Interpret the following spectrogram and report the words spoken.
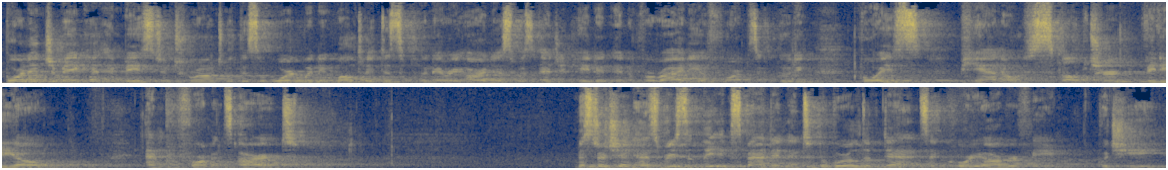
Born in Jamaica and based in Toronto, this award-winning multidisciplinary artist was educated in a variety of forms including voice, piano, sculpture, video, and performance art. Mr. Chin has recently expanded into the world of dance and choreography, which he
